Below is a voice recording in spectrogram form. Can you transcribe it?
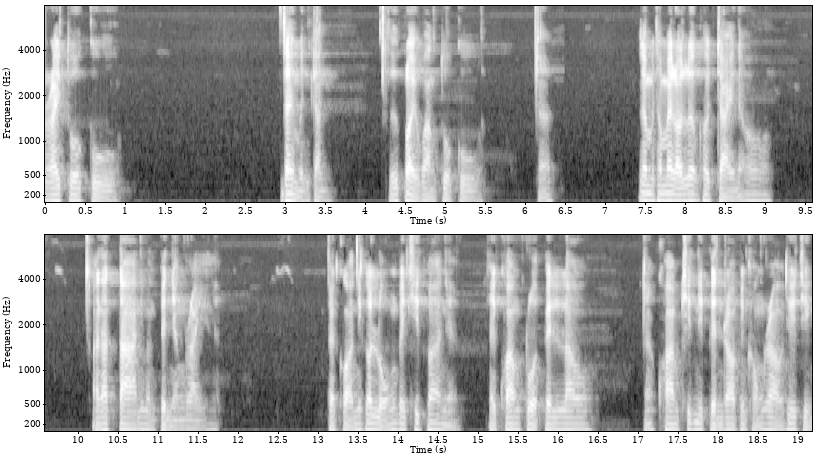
ไร้ตัวกูได้เหมือนกัน หรือปล่อยวางตัวกูนะแล้วมันทำให้เราเริ่มเข้าใจนะอ้อนัตตานี่มันเป็นอย่างไรนะแต่ก่อนนี้ก็หลงไปคิดว่าเนี่ยไอ้ความโกรธเป็นเรานะความคิดนี่เป็นเราเป็นของเราที่จริง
